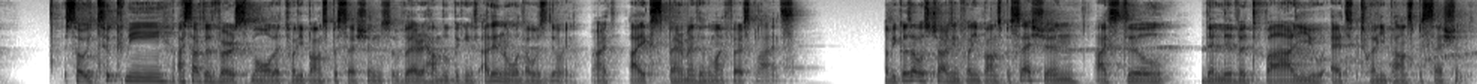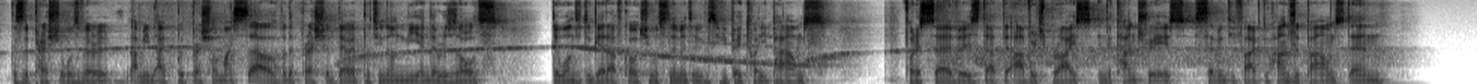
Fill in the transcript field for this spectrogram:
so it took me i started very small at 20 pounds per session so very humble beginnings. I didn't know what i was doing right? I experimented on my first clients. But because I was charging 20 pounds per session, I still delivered value at 20 pounds per session because the pressure was very, I mean, I put pressure on myself, but the pressure they were putting on me and the results they wanted to get out of coaching was limited because if you pay 20 pounds for a service that the average price in the country is 75 to 100 pounds, then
